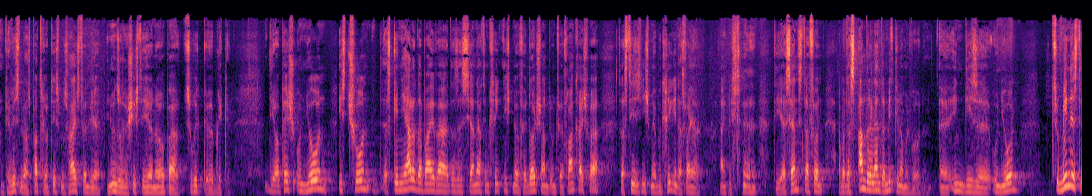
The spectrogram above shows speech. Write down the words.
Und wir wissen, was Patriotismus heißt, wenn wir in unsere Geschichte hier in Europa zurückblicken. Die Europäische Union ist schon, das Geniale dabei war, dass es ja nach dem Krieg nicht nur für Deutschland und für Frankreich war, dass die sich nicht mehr bekriegen, das war ja eigentlich die Essenz davon, aber dass andere Länder mitgenommen wurden. Äh, in diese Union. Zumindest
